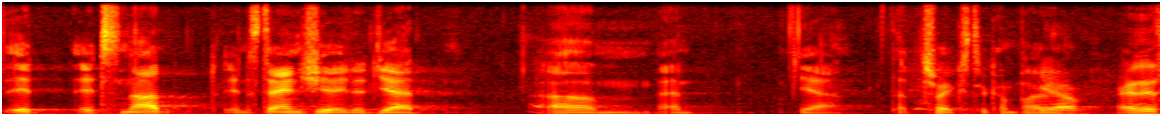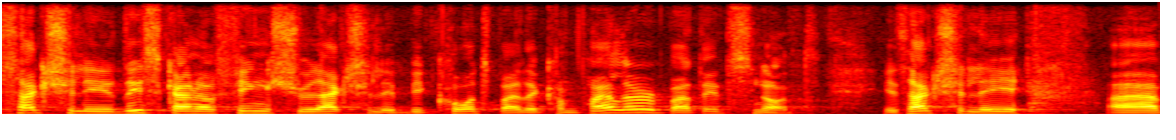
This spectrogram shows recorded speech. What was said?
it, it's not instantiated yet. Um, and yeah, that tricks the compiler. Yeah, and it's actually, this kind of thing should actually be caught by the compiler, but it's not. It's actually, uh,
